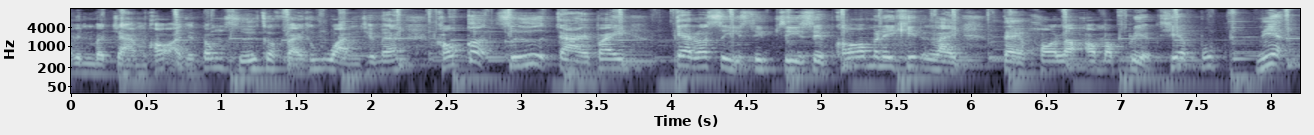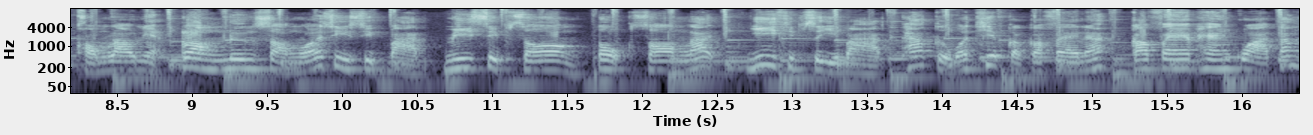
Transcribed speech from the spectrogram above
เป็นประจำเขาอาจจะต้องซื้อกาแฟทุกวันใช่ไหมเขาก็ซื้อจ่ายไปแก้วละ 40 40เขาก็ไม่ได้คิดอะไร แต่พอเราเอามาเปรียบเทียบปุ๊บเนี่ยของเราเนี่ยกล่องหนึ่ง240 บาท มี 10 ซอง ตกซองละ 24 บาท ถ้าเกิดว่าเทียบกับกาแฟนะ กาแฟแพงกว่าตั้ง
